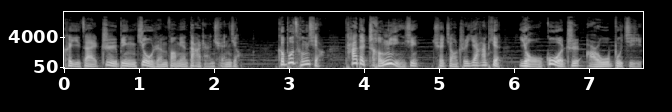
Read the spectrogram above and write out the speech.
可以在治病救人方面大展拳脚，可不曾想它的成瘾性却较之鸦片有过之而无不及。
